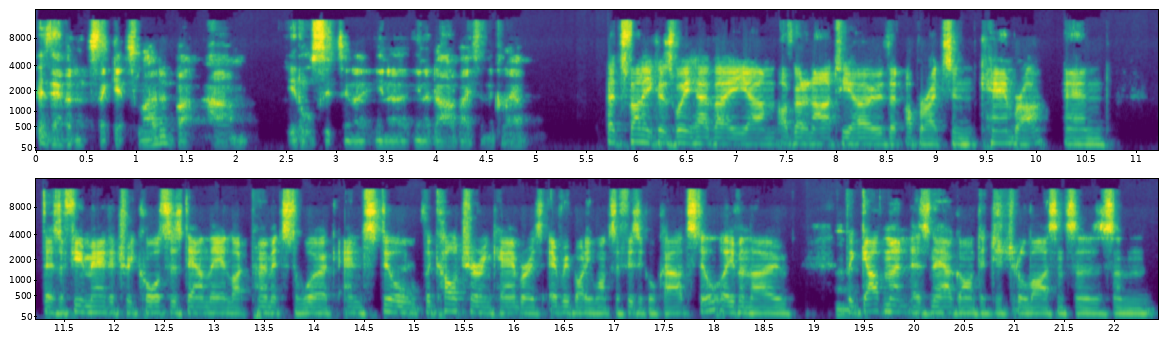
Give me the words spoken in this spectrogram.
there's evidence that gets loaded, but um, it all sits in a in a in a database in the cloud. It's funny because we have a um, I've got an RTO that operates in Canberra, and there's a few mandatory courses down there like permits to work, and still the culture in Canberra is everybody wants a physical card still, even though the government has now gone to digital licenses, and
